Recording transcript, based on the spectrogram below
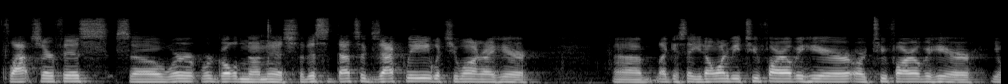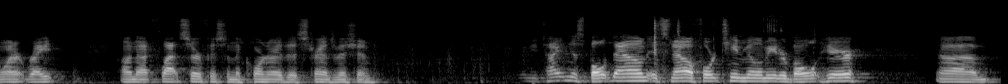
flat surface. So we're, we're golden on this. So this that's exactly what you want right here. Uh, like I said, you don't want to be too far over here or too far over here. You want it right on that flat surface in the corner of this transmission. When you tighten this bolt down, it's now a 14 millimeter bolt here. Um,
